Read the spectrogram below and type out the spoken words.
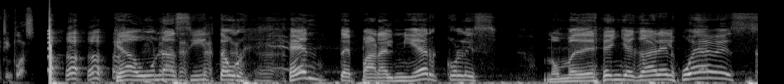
18 plus. Que a una cita urgente para el miércoles. No me dejen llegar el jueves.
